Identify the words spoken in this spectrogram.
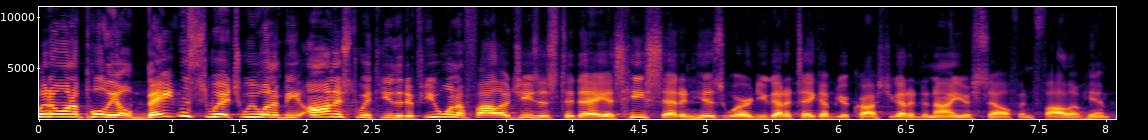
we don't want to pull the old bait and switch. We want to be honest with you that if you want to follow Jesus today, as he said in his word, you got to take up your cross, you got to deny yourself and follow him,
